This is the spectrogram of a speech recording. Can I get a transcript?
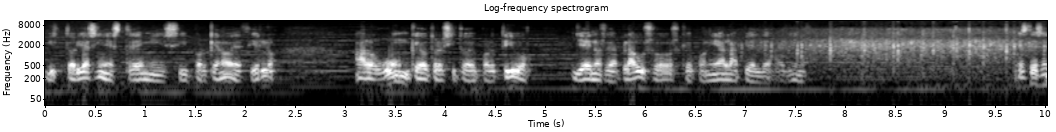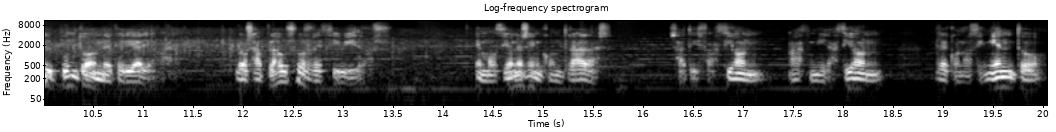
victorias in extremis y, por qué no decirlo, algún que otro éxito deportivo, llenos de aplausos que ponían la piel de gallina. Este es el punto donde quería llegar. Los aplausos recibidos, emociones encontradas, satisfacción, admiración, reconocimiento,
